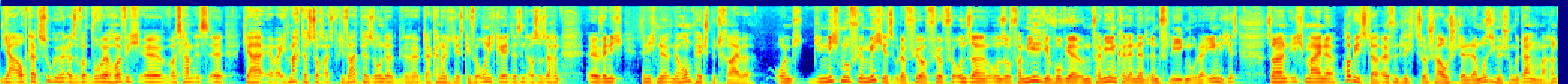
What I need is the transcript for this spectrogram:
Ja, auch dazu gehört, also wo wir häufig äh, was haben, ist, äh, ja, aber ich mache das doch als Privatperson, da, da, da, kann doch die DSGVO nicht gelten. Das sind auch so Sachen, äh, wenn ich, wenn ich eine, eine Homepage betreibe und die nicht nur für mich ist oder für, für, für unser, unsere Familie, wo wir einen Familienkalender drin pflegen oder ähnliches, sondern ich meine Hobbys da öffentlich zur Schau stelle, da muss ich mir schon Gedanken machen,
